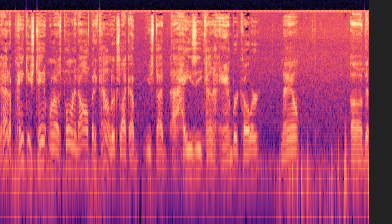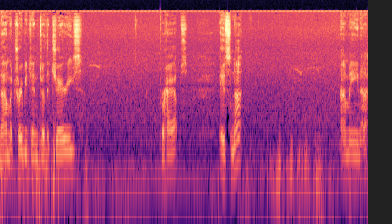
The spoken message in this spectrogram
it had a pinkish tint when I was pouring it off, but it kind of looks like a just a, a hazy kind of amber color now uh, that I'm attributing to the cherries, perhaps. It's not, I mean, I,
